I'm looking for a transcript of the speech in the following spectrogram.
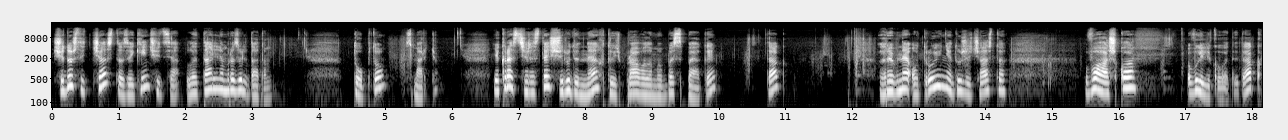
що досить часто закінчується летальним результатом, тобто смертю. Якраз через те, що люди нехтують правилами безпеки, так, грибне отруєння дуже часто важко вилікувати. Так?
